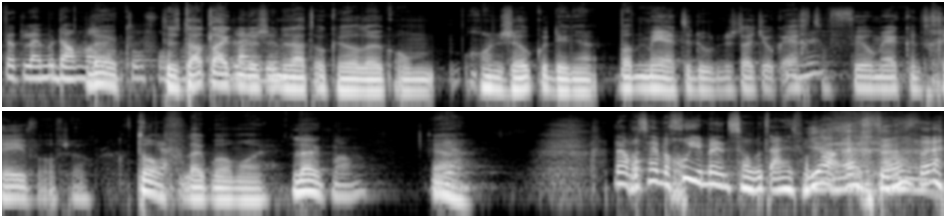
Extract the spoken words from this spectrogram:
Dat lijkt me dan wel Leuk. tof. Dus dat lijkt me dus inderdaad ook heel leuk om gewoon zulke dingen wat meer te doen. Dus dat je ook echt Mhm. veel meer kunt geven of zo. Tof. Ja. Lijkt me wel mooi. Leuk, man. Ja. Ja. Nou, wat zijn we goede mensen op het eind van Ja, de echt, hè?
